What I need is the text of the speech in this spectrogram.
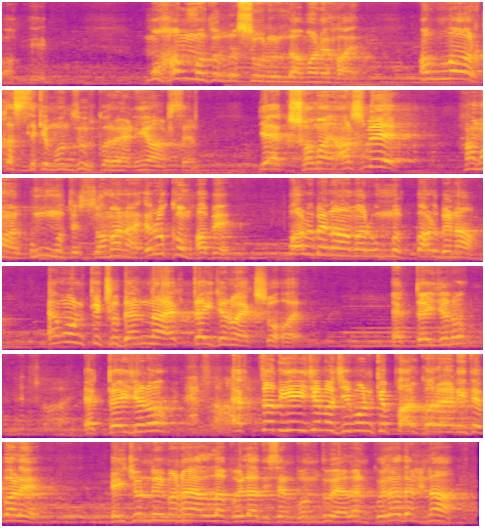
রহিম। মুহাম্মদুর রাসূলুল্লাহ মনে হয় আল্লাহর কাছ থেকে মঞ্জুর করে নিয়ে আসছেন যে এক সময় আসবে আমার উম্মতের জমানা এরকম হবে। পারবে না আমার উম্মত, পারবে না। এমন কিছু দেন না, একটাই যেন একশো হয়। একটাই যেন একটাই যেন, একটা দিয়েই যেন জীবনকে পার করায় নিতে পারে। এই জন্যই মনে হয় আল্লাহ বইলা দিছেন, বন্ধু, এলান কইরা দেন না।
